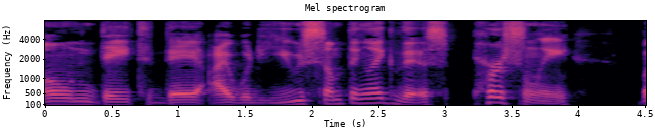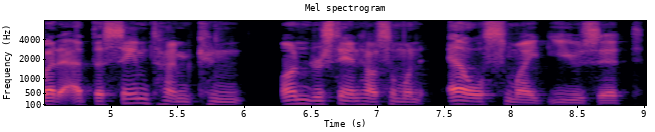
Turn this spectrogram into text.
own day to day, I would use something like this personally, but at the same time, can understand how someone else might use it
